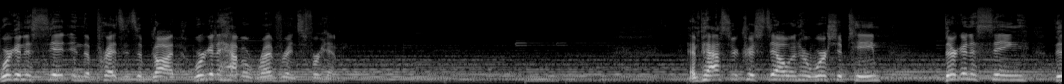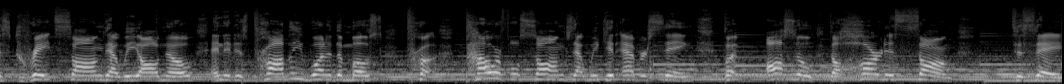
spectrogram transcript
we're going to sit in the presence of God. We're going to have a reverence for Him. And Pastor Christelle and her worship team, they're going to sing this great song that we all know, and it is probably one of the most pro- powerful songs that we could ever sing, but also the hardest song to say,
